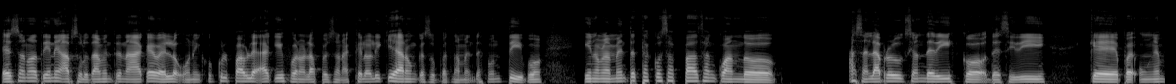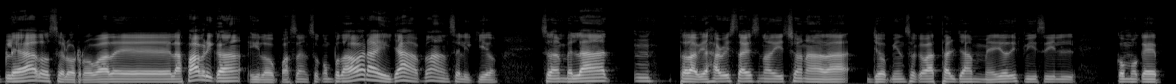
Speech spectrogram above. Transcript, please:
eso no tiene absolutamente nada que ver. Los únicos culpables aquí fueron las personas que lo liquearon, que supuestamente fue un tipo. Y normalmente estas cosas pasan cuando hacen la producción de discos, de CD, que pues un empleado se lo roba de la fábrica y lo pasa en su computadora y ya, plan, se liqueó. O sea, en verdad... Mm, Todavía Harry Styles no ha dicho nada. Yo pienso que va a estar ya medio difícil como que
